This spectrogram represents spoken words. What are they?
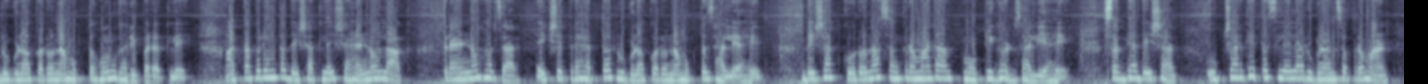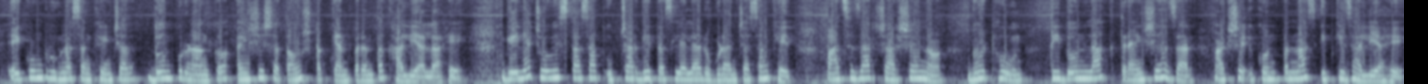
रुग्ण करोनामुक्त होऊन घरी परतले. आतापर्यंत देशातले शहाण्णव लाख त्र्याण्णव हजार एकशे त्र्याहत्तर रुग्ण करोनामुक्त झाले आहेत. देशात कोरोना संक्रमणात मोठी घट झाली आहे. सध्या देशात उपचार घेत असलेल्या रुग्णांचं प्रमाण एकूण रुग्णसंख्येच्या दोन पूर्णांक ऐंशी शतांश टक्क्यांपर्यंत खाली आलं आहे. गेल्या चोवीस तासात उपचार घेत असलेल्या रुग्णांच्या संख्येत पाच हजार चारशे न घट होऊन ती दोन लाख त्र्याऐंशी हजार आठशे एकोणपन्नास इतकी झाली आहे.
